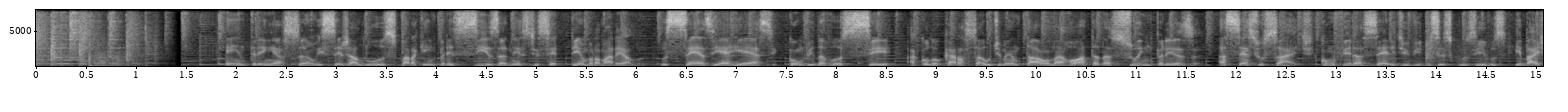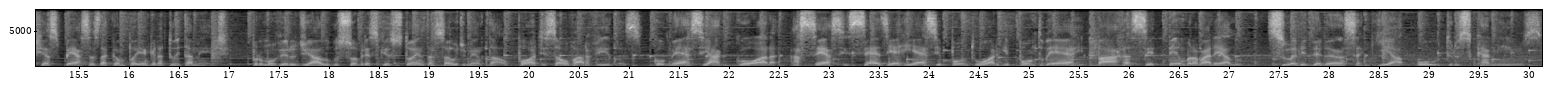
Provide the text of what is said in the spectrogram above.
Entre em ação e seja luz para quem precisa neste setembro amarelo. O SESI RS convida você a colocar a saúde mental na rota da sua empresa. Acesse o site, confira a série de vídeos exclusivos e baixe as peças da campanha gratuitamente. Promover o diálogo sobre as questões da saúde mental pode salvar vidas. Comece agora. Acesse cesirs.org.br barra Setembro Amarelo. Sua liderança guia outros caminhos.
